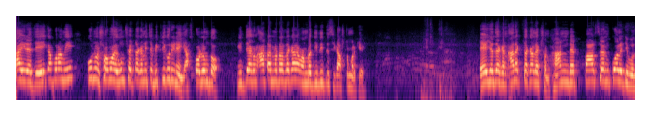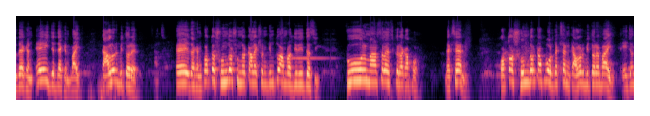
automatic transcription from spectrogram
বাইরে যে এই কাপড় আমি কোনো সময় উনষাট টাকা নিচে বিক্রি করি নেই আজ পর্যন্ত। কিন্তু এখন আটান্ন টাকা আমরা দিয়ে দিতেছি কাস্টমারকে এই যে দেখেন আরেকটা collection hundred percent quality quality full দেখেন এই যে দেখেন ভাই কালোর ভিতরে। আচ্ছা। এই দেখেন কত সুন্দর সুন্দর কালেকশন কিন্তু আমরা দিয়ে দিতেছি। ফুল মার্শালাইজ করা কাপড়। দেখছেন? কত সুন্দর কাপড় দেখছেন? কালোর ভিতরে ভাই। এই জন্য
